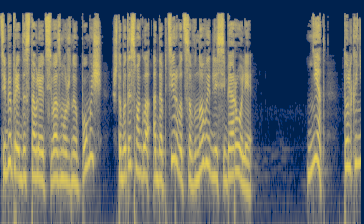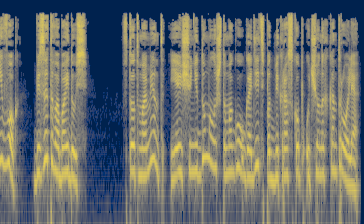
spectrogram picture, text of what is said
Тебе предоставляют всевозможную помощь, чтобы ты смогла адаптироваться в новой для себя роли. Нет, только не ВОК, без этого обойдусь. В тот момент я еще не думала, что могу угодить под микроскоп ученых контроля,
